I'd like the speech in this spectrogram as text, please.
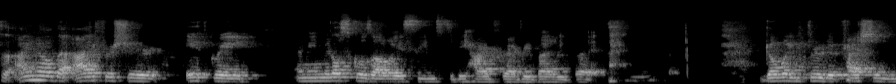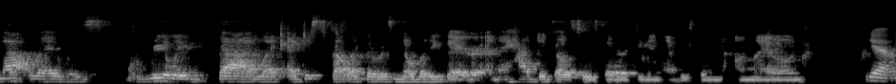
Because I know that I, for sure, eighth grade, I mean, middle school's always seems to be hard for everybody, but going through depression that way was really bad. Like, I just felt like there was nobody there, and I had to go through therapy and everything on my own. Yeah.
